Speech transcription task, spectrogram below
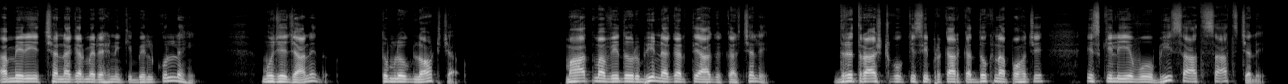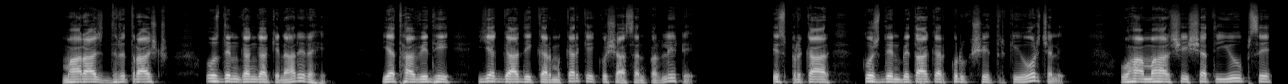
अब मेरी इच्छा नगर में रहने की बिल्कुल नहीं। मुझे जाने दो। तुम लोग लौट जाओ। महात्मा विदुर भी नगर त्याग कर चले। धृतराष्ट्र को किसी प्रकार का दुख न पहुँचे, इसके लिए वो भी साथ साथ चले। महाराज धृतराष्ट्र उस दिन गंगा किनारे रहे। यथाविधि यज्ञादि कर्म करके कुशासन पर लेटे। इस प्रकार कुछ दिन बिताकर कुरुक्षेत्र की ओर चले। वहाँ महर्षि शतयूप से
